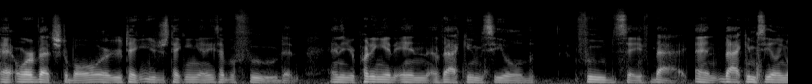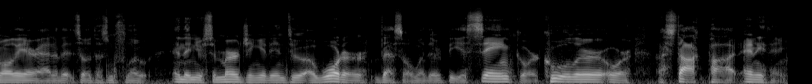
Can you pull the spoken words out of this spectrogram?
eh, or a vegetable, or you're taking you're just taking any type of food, and, and then you're putting it in a vacuum sealed food safe bag and vacuum sealing all the air out of it so it doesn't float and then you're submerging it into a water vessel whether it be a sink or a cooler or a stock pot anything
